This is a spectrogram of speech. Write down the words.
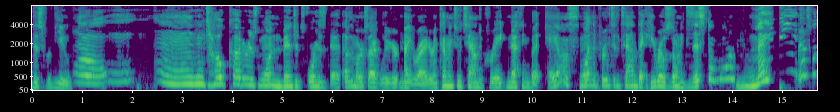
this review. Mm, Toe Cutter is wanting vengeance for his death of the motorcycle leader, Nightrider, and coming to a town to create nothing but chaos. Wanting to prove to the town that heroes don't exist no more? Maybe that's what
